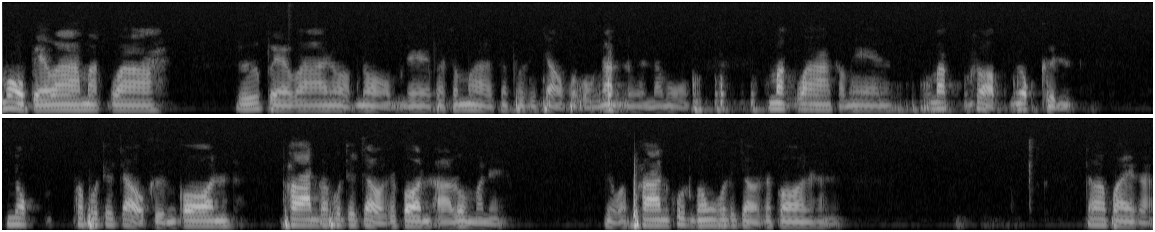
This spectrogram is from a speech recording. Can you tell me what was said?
โม่แปลว่ามักว่า หรือแปลว่านอบนอมแด่พระสมมาสัพพุทธเจ้าพระองค์นั่นเนินนะโม มักว่ากับแมน มักครอบนกขึ้นนกพระพุทธเจ้าขืนกรพานพระพุทธเจ้าสกอรอารมณ์มาเนี่ยเรียกว่าพานคุณของพระพุทธเจ้าสกรนะต่อไปกับ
